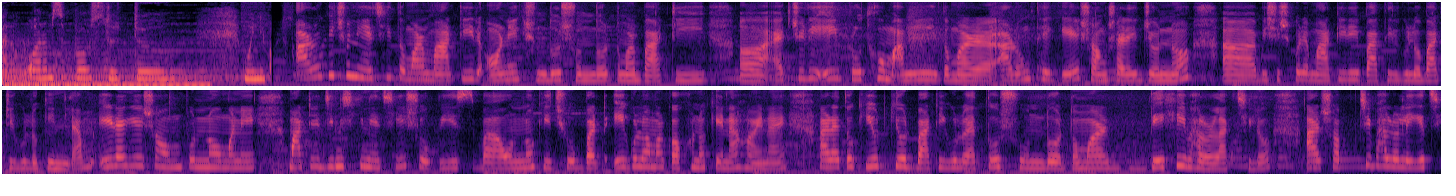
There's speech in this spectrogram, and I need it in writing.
I know what I'm supposed to do. When you আরও কিছু নিয়েছি। তোমার মাটির অনেক সুন্দর সুন্দর তোমার বাটি। অ্যাকচুয়ালি এই প্রথম আমি তোমার আড়ং থেকে সংসারের জন্য বিশেষ করে মাটির এই পাতিলগুলো, বাটিগুলো কিনলাম। এর আগে সম্পূর্ণ মানে মাটির জিনিস কিনেছি শোপিস বা অন্য কিছু বাট এগুলো আমার কখনো কেনা হয় নাই। আর এত কিউট কিউট বাটিগুলো, এত সুন্দর, তোমার দেখেই ভালো লাগছিল। আর সবচেয়ে ভালো লেগেছে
